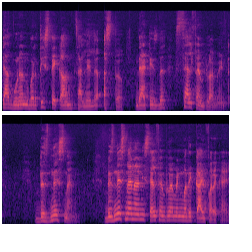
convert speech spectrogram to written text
त्या गुणांवरतीच ते काम चाललेलं असतं. That is the self employment businessman businessman आणि सेल्फ एम्प्लॉयमेंटमध्ये काय फरक आहे?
